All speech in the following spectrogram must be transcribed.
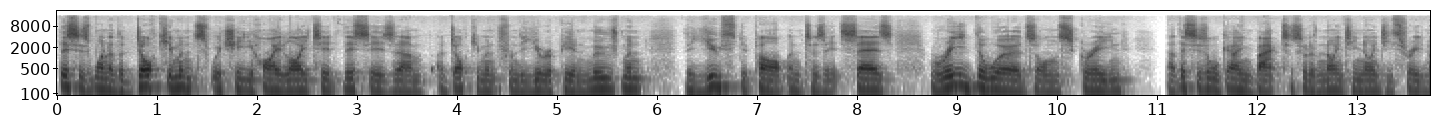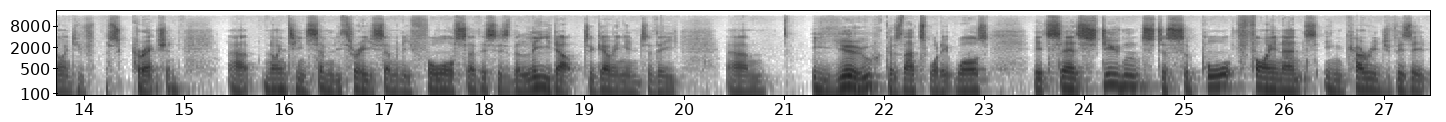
this is one of the documents which he highlighted. This is um, a document from the European movement, the youth department, as it says. Read the words on screen. Uh, this is all going back to sort of 1993, 90, correction, uh, 1973, 74. So this is the lead up to going into the um, EU, because that's what it was. It says students to support, finance, encourage, visit,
